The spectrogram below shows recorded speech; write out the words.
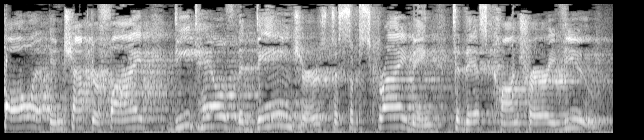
Paul, in chapter 5, details the dangers to subscribing to this contrary view.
